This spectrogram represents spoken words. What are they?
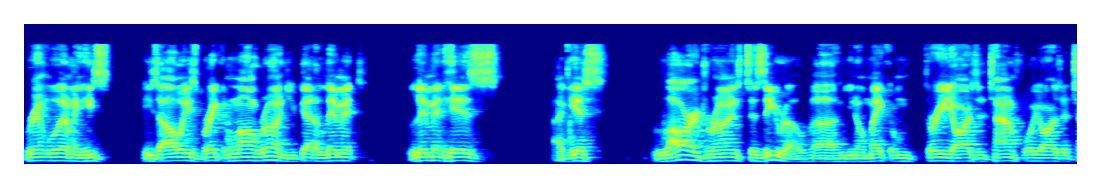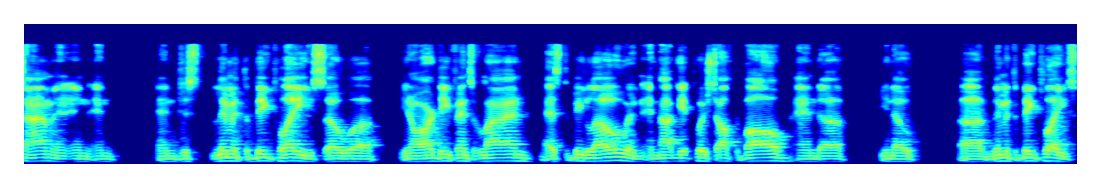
Brentwood. I mean, he's he's always breaking a long run. You've got to limit limit his, I guess, large runs to zero. Uh, you know, make them three yards at a time, four yards at a time, and and and, and just limit the big plays. So uh, you know, our defensive line has to be low and, and not get pushed off the ball, and uh, you know, uh, limit the big plays.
